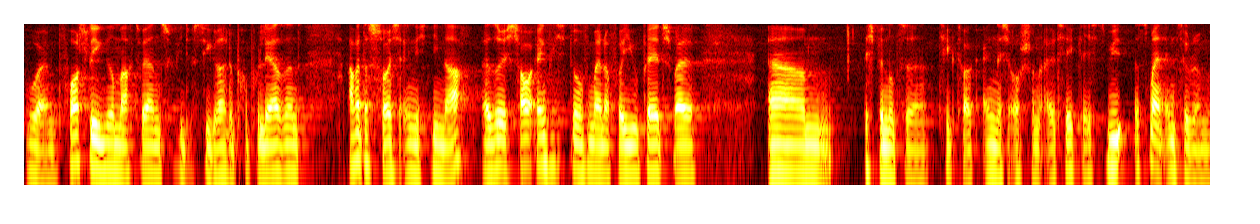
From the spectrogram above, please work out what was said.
wo einem Vorschläge gemacht werden zu Videos, die gerade populär sind. Aber das schaue ich eigentlich nie nach. Also ich schaue eigentlich nur auf meiner For You-Page, weil ähm, ich benutze TikTok eigentlich auch schon alltäglich. Ist, wie, ist mein Instagram.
